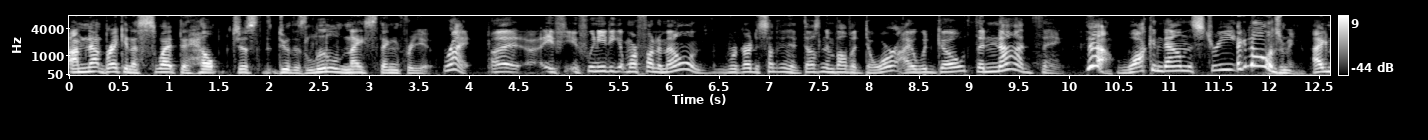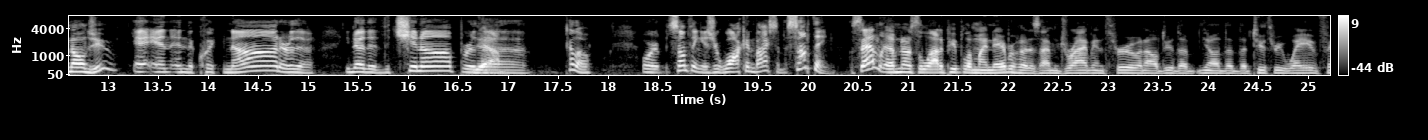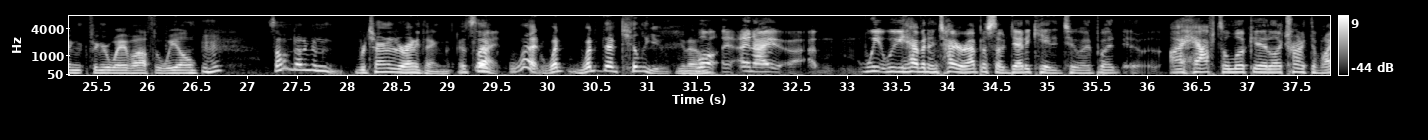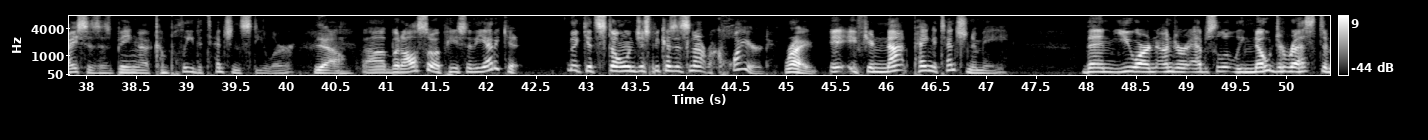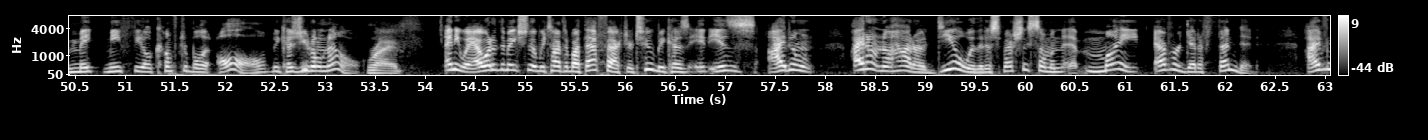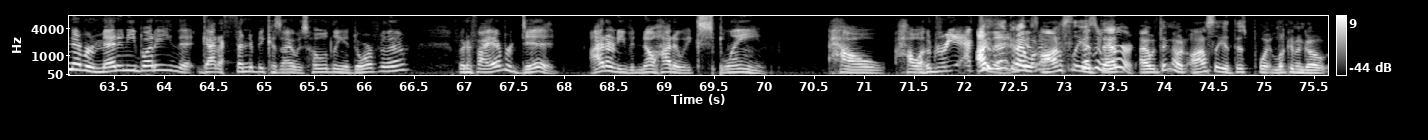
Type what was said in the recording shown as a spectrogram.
I'm not breaking a sweat to help. Just do this little nice thing for you. Right. Uh, if if we need to get more fundamental in regard to something that doesn't involve a door, I would go the nod thing. Yeah. Walking down the street Acknowledge me. I acknowledge you. and and, and the quick nod or the you know the the chin up or Yeah. the hello or something as you're walking by something something. Sadly, I've noticed a lot of people in my neighborhood as I'm driving through, and I'll do the you know the, the two three wave fing, finger wave off the wheel. Mm-hmm. Some of them don't even return it or anything. It's like Right. what? What? What did that kill you? You know? Well, and I, uh, we we have an entire episode dedicated to it, but uh, I have to look at electronic devices as being a complete attention stealer, yeah. uh, but also a piece of the etiquette that gets stolen just because it's not required. Right. If you're not paying attention to me, then you are under absolutely no duress to make me feel comfortable at all because you don't know. Right. Anyway, I wanted to make sure that we talked about that factor too because it is I don't I don't know how to deal with it, especially someone that might ever get offended. I've never met anybody that got offended because I was holding a door for them, but if I ever did, I don't even know how to explain how how I would react to I that. think I would honestly at that. work. I would think I would honestly at this point look at him and go,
